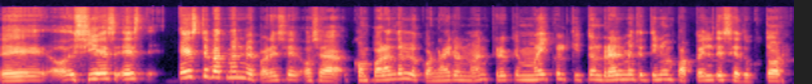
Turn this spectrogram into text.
Eh, sí, es, es, este Batman me parece, o sea, comparándolo con Iron Man, creo que Michael Keaton realmente tiene un papel de seductor.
